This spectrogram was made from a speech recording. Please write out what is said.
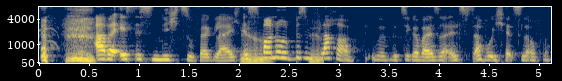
aber es ist nicht zu vergleichen. Es Ja. war nur ein bisschen flacher, witzigerweise, als da, wo ich jetzt laufe.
